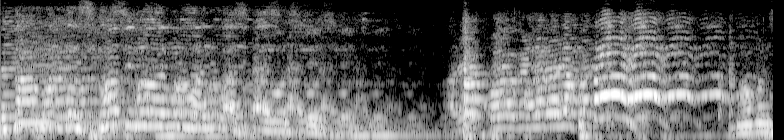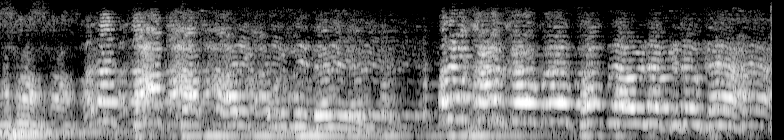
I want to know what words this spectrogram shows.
છતાં પણ તો સાત વાર પણ મારી પાસે આવ્યો છે અરે પાવાગઢના રાજા પતાય મામન શાહ અરે સાપ સાપ તારી કુળની દેવી અરે કામ કરો મને સાસરે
